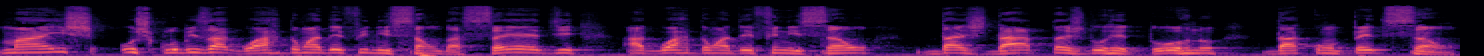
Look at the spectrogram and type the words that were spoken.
mas os clubes aguardam a definição da sede, aguardam a definição das datas do retorno da competição.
